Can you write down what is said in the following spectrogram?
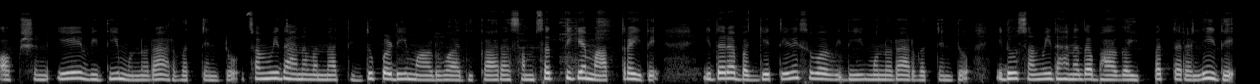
ಆಪ್ಷನ್ ಎ, ವಿಧಿ ಮುನ್ನೂರ ಅರವತ್ತೆಂಟು. ಸಂವಿಧಾನವನ್ನು ತಿದ್ದುಪಡಿ ಮಾಡುವ ಅಧಿಕಾರ ಸಂಸತ್ತಿಗೆ ಮಾತ್ರ ಇದೆ. ಇದರ ಬಗ್ಗೆ ತಿಳಿಸುವ ವಿಧಿ ಮುನ್ನೂರ ಅರವತ್ತೆಂಟು. ಇದು ಸಂವಿಧಾನದ ಭಾಗ ಇಪ್ಪತ್ತರಲ್ಲಿ ಇದೆ.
